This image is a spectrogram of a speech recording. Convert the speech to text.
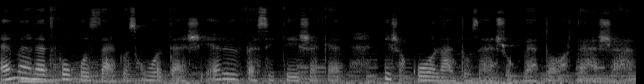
Emellett fokozzák az oltási erőfeszítéseket és a korlátozások betartását.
